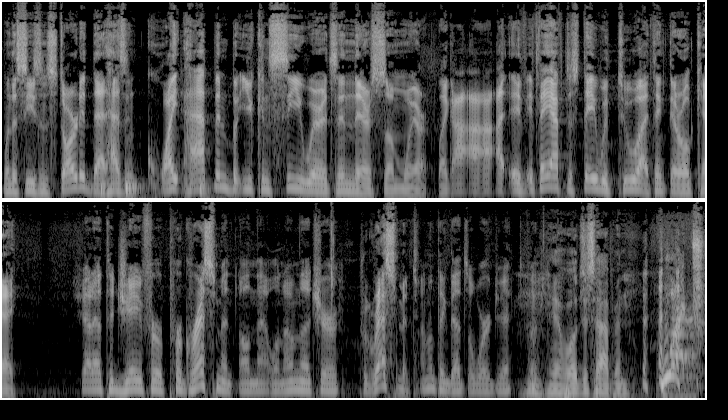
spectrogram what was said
when the season started. That hasn't quite happened, but you can see where it's in there somewhere. Like, I, I, I, if, if they have to stay with Tua, I think they're okay. Shout out to Jay for progressment on that one. I'm not sure. Progressment. I don't think that's a word, Jay. But Yeah, well, it just happened. What?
